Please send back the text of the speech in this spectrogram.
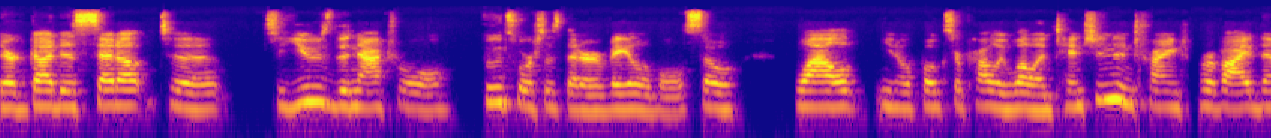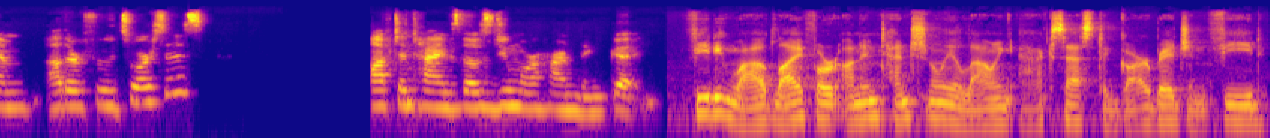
Their gut is set up to to use the natural food sources that are available. So while you know folks are probably well intentioned in trying to provide them other food sources, oftentimes those do more harm than good. Feeding wildlife or unintentionally allowing access to garbage and feed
